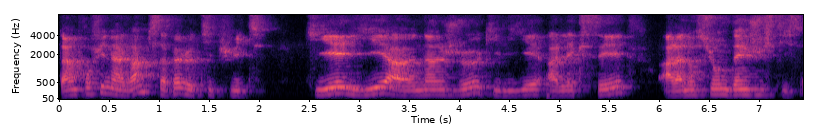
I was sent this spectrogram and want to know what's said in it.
Tu as un profil d'anagramme qui s'appelle le type 8, qui est lié à un enjeu, qui est lié à l'excès, à la notion d'injustice.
